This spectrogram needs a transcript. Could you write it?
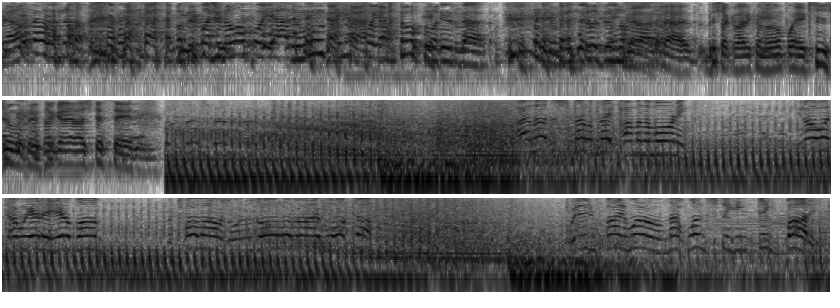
Não, não, não. Você pode não apoiar num sem apoiar no outro. Exato. Tudo nosso. claro. Tá, deixar claro que eu não apoio Kim Jong, senão a galera acha que é sério. I love the smell of napalm in the morning. Know, one time we had a hail bomb for 12 hours. When it was all over, I walked up. We didn't find one of them, not one stinking big body. Smell!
